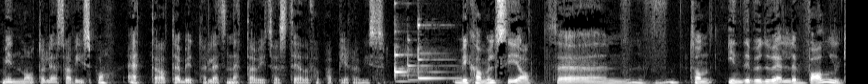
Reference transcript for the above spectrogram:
min måte å lese avis på etter at jeg begynte å lese nettaviser i stedet for papiravis. Vi kan vel si at eh, sånn individuelle valg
